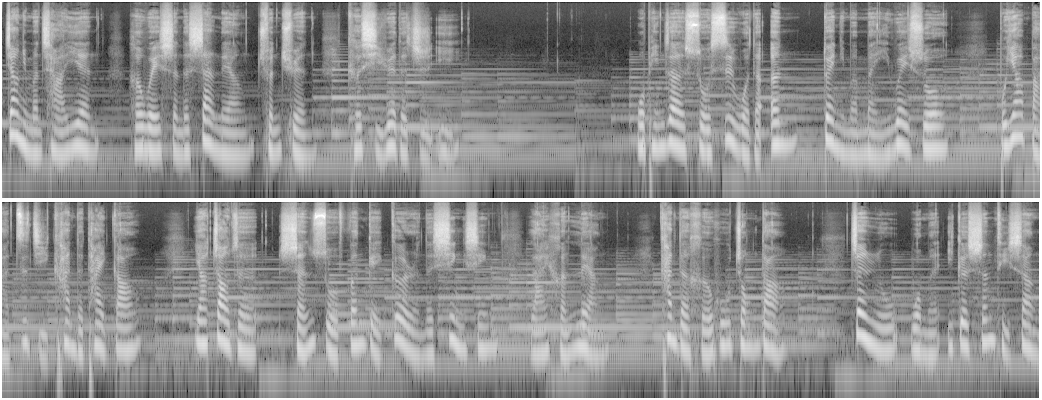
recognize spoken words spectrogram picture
叫你们查验何为神的善良、纯全、可喜悦的旨意。我凭着所赐我的恩，对你们每一位说：不要把自己看得太高，要照着神所分给个人的信心来衡量，看得合乎中道。正如我们一个身体上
